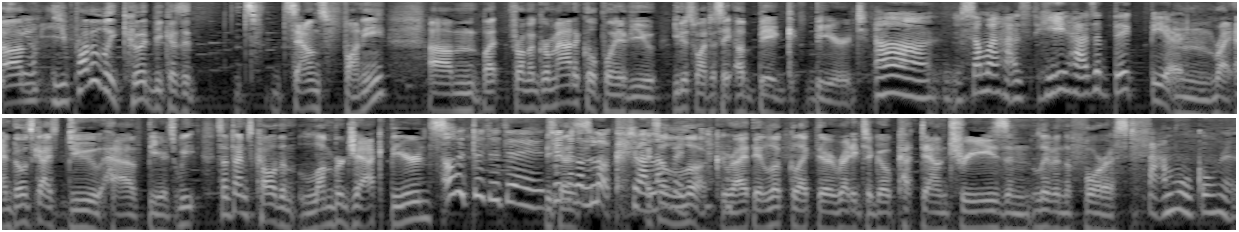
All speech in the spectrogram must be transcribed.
Um, you. probably could because it sounds funny, um, but from a grammatical point of view, you just want to say a big beard. 啊、s o m e o n e has he has a big beard。 Mm, right, and those guys do have beards. We sometimes call them lumberjack beards. 哦，对对对，就是那个 because look 是吧 It's a lumber- look, right? They look like they're ready to go cut down trees and live in the forest. 伐木工人。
